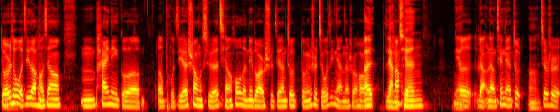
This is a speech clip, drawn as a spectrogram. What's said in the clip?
对，而且我记得好像，嗯，拍那个呃普杰上学前后的那段时间，就等于是九几年的时候，哎，两千。呃，两两千年就，嗯，就是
